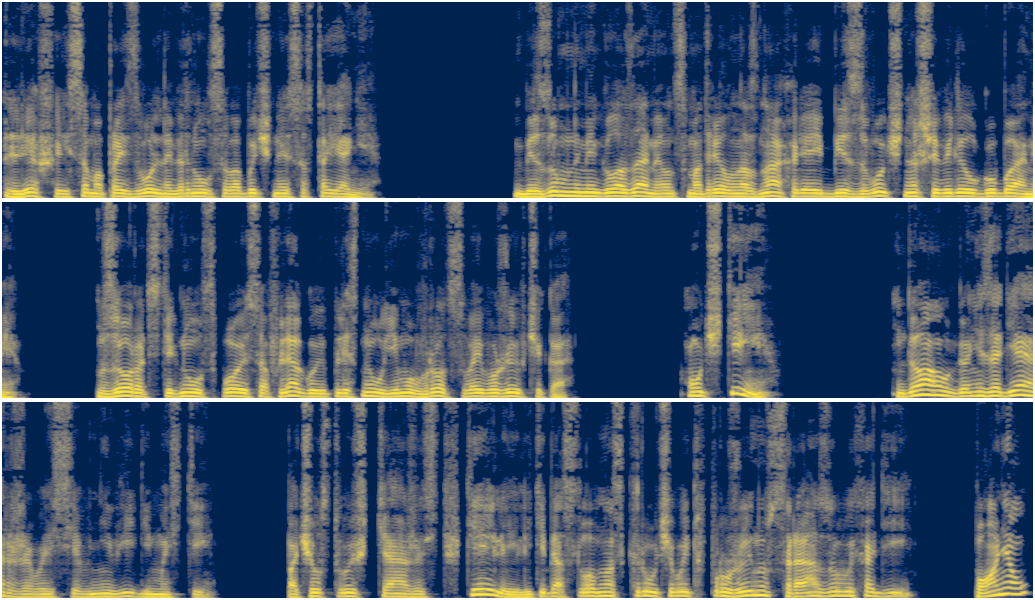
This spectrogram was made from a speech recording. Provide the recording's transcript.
Леший самопроизвольно вернулся в обычное состояние. Безумными глазами он смотрел на знахаря и беззвучно шевелил губами. Зор отстегнул с пояса флягу и плеснул ему в рот своего живчика. «Учти, долго не задерживайся в невидимости. Почувствуешь тяжесть в теле или тебя словно скручивает в пружину, сразу выходи. Понял?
